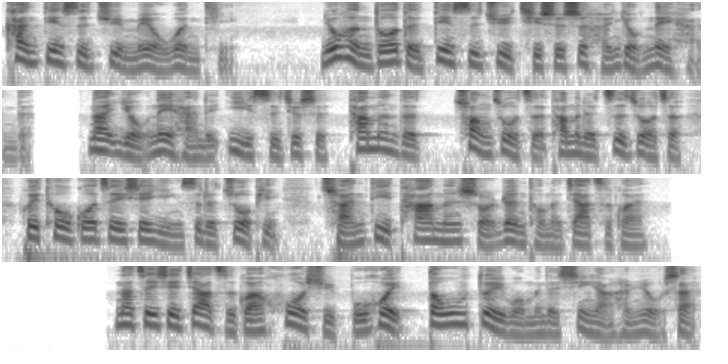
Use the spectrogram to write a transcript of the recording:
看电视剧没有问题，有很多的电视剧其实是很有内涵的。那有内涵的意思就是，他们的创作者、他们的制作者会透过这些影视的作品，传递他们所认同的价值观。那这些价值观或许不会都对我们的信仰很友善，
